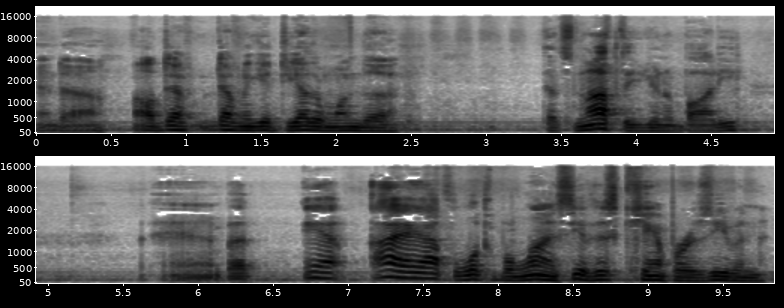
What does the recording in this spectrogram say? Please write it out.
And uh, I'll def definitely get the other one, the that's not the unibody. And, but yeah, I have to look up online and see if this camper is even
